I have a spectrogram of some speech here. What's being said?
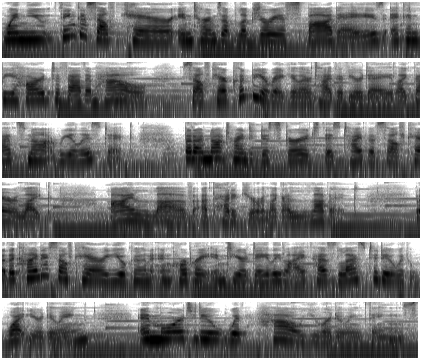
When you think of self care in terms of luxurious spa days, it can be hard to fathom how Self care could be a regular type of your day. Like, that's not realistic. But I'm not trying to discourage this type of self care. Like, I love a pedicure, like, I love it. But the kind of self care you can incorporate into your daily life has less to do with what you're doing and more to do with how you are doing things.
